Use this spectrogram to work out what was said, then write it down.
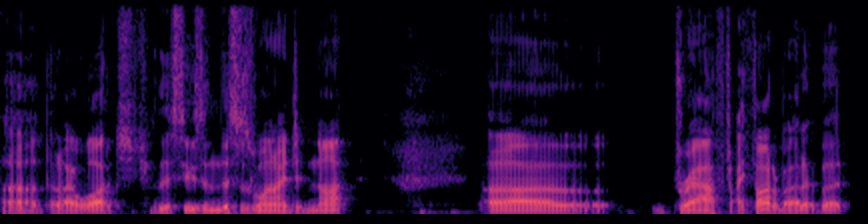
uh, that I watched this season. This is one I did not uh, draft. I thought about it, but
